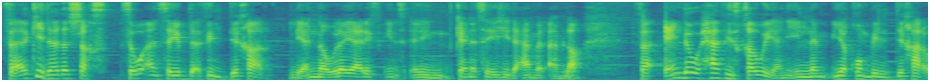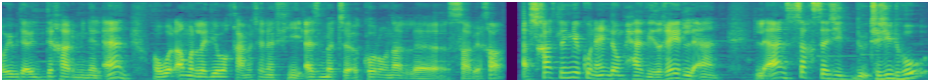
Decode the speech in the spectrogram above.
فأكيد هذا الشخص سواء سيبدأ في الادخار لأنه لا يعرف ان كان سيجد عمل أم لا. فعنده حافز قوي يعني إن لم يقم بالادخار أو يبدأ بالادخار من الآن وهو الأمر الذي وقع مثلا في أزمة كورونا السابقة. أشخاص لم يكن عندهم حافز غير الآن. الآن الشخص تجد تجده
